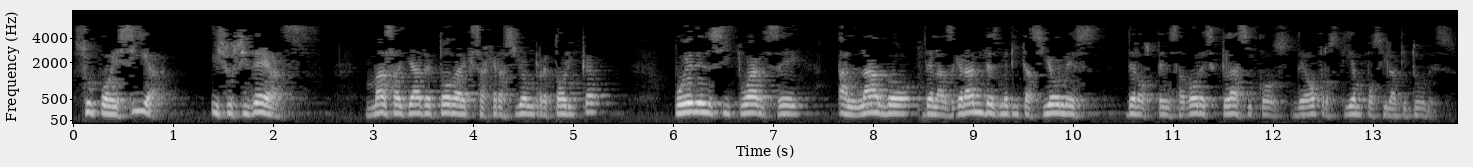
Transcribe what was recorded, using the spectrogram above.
su poesía y sus ideas, más allá de toda exageración retórica, pueden situarse al lado de las grandes meditaciones de los pensadores clásicos de otros tiempos y latitudes.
